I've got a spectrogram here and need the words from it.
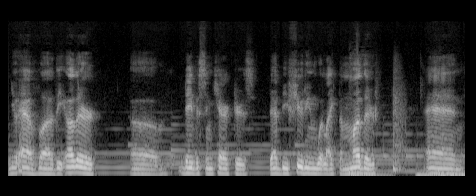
you have uh, the other uh, Davidson characters that be feuding with like the mother and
